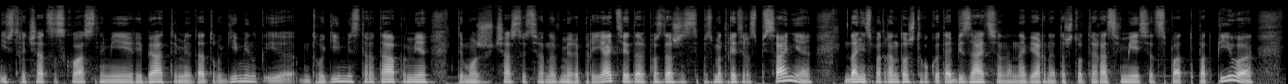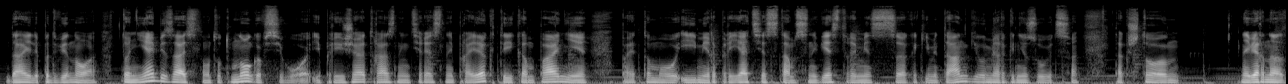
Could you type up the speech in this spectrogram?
и встречаться с классными ребятами, да, другими, и, другими стартапами, ты можешь участвовать все равно в мероприятиях, даже, просто даже если посмотреть расписание, да, несмотря на то, что какое-то обязательно, наверное, это что-то раз в месяц под, под пиво, да, или под вино, то не обязательно, тут много всего, и приезжают разные интересные проекты и компании, поэтому и мероприятия с, там, с инвесторами, с какими-то ангелами организуют, формируется. Так что Наверное,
